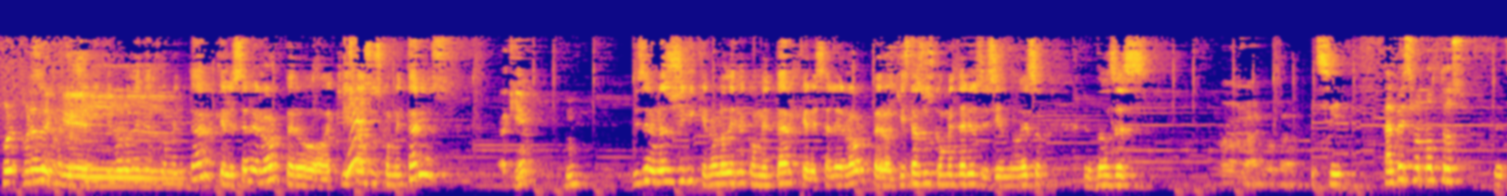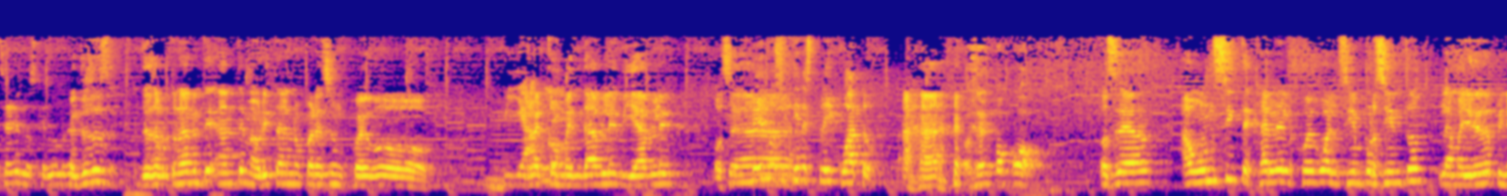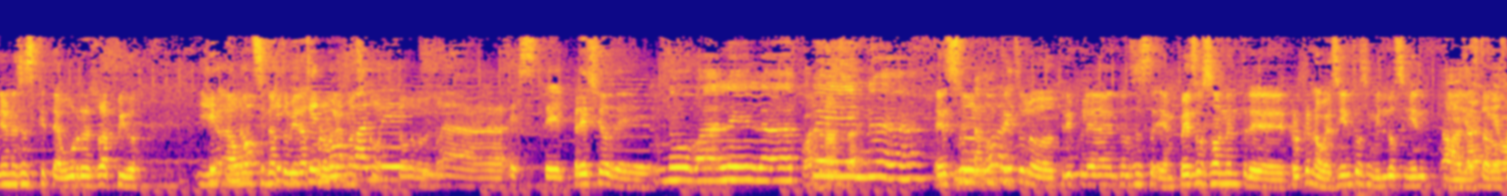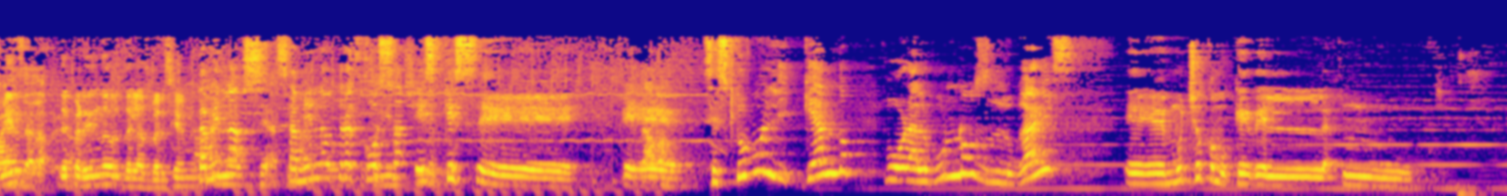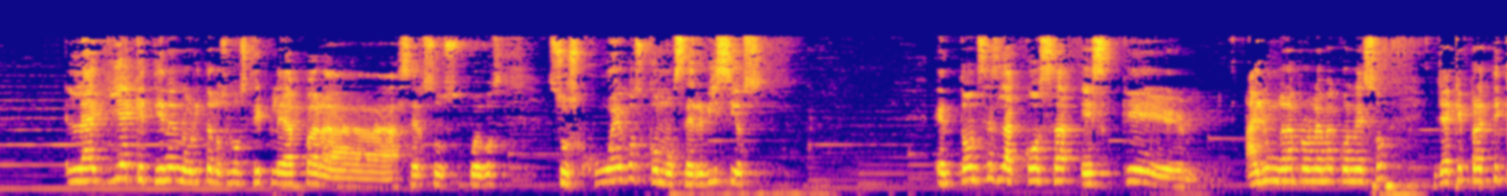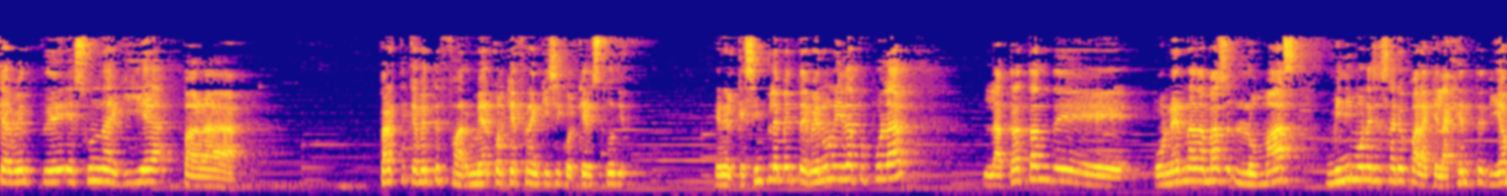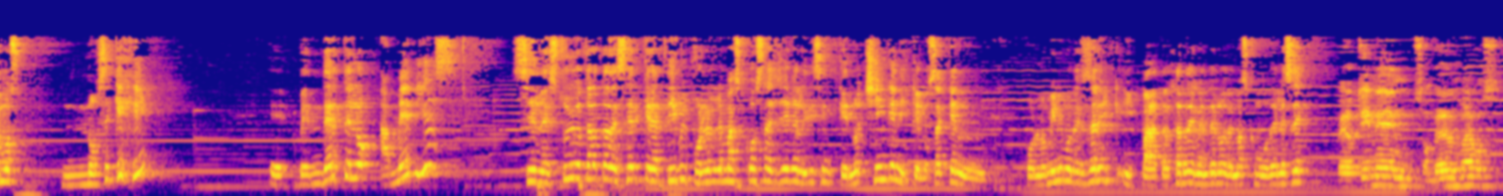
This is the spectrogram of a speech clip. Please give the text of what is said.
Fuera, fuera de Dice que... Que no lo dejen el- comentar, que le sale error, pero aquí están sus comentarios. ¿A quién? Dice Renato Shiki que no lo deje comentar, que le sale error, pero aquí están sus comentarios diciendo eso. Entonces, raro. Sí, tal vez son otros mensajes los que no lo ven. Entonces, desafortunadamente, Anthem ahorita no parece un juego Viable. recomendable, viable. O sea, Menos si tienes Play 4. Ajá. O sea, es popó. O sea, aún si te jale el juego al 100%, la mayoría de opiniones es que te aburres rápido. Y Que aún no- si no que- tuvieras que no problemas vale con todo lo demás. la- este, el precio de. no vale la pena. Es un, 50 dólares. título triple A, entonces en pesos son entre, creo que 900 y 1200 No, y ya, hasta que 2000, vayas a la- dependiendo de las versiones. También, la, seas también la otra cosa es que se. eh, se estuvo liqueando por algunos lugares. eh, mucho como que del. mm, la guía que tienen ahorita los juegos AAA para hacer sus juegos. Sus juegos como servicios. Entonces la cosa es que hay un gran problema con eso, ya que prácticamente es una guía para prácticamente farmear cualquier franquicia y cualquier estudio. En el que simplemente ven una idea popular, la tratan de poner nada más lo más mínimo necesario para que la gente, digamos, no se queje, eh, vendértelo a medias. Si el estudio trata de ser creativo y ponerle más cosas, llegan y dicen que no chinguen y que lo saquen por lo mínimo necesario y, y para tratar de venderlo demás como DLC. Pero tienen sombreros nuevos.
